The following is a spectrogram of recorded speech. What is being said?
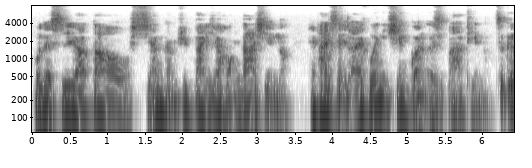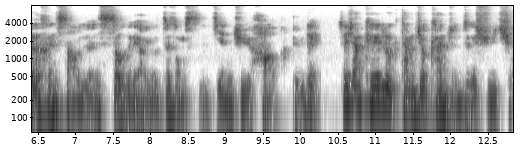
或者是要到香港去拜一下黄大仙哦，还拍谁来回你先关二十八天哦，这个很少人受得了有这种时间去耗嘛，对不对？所以像 Klook 他们就看准这个需求。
